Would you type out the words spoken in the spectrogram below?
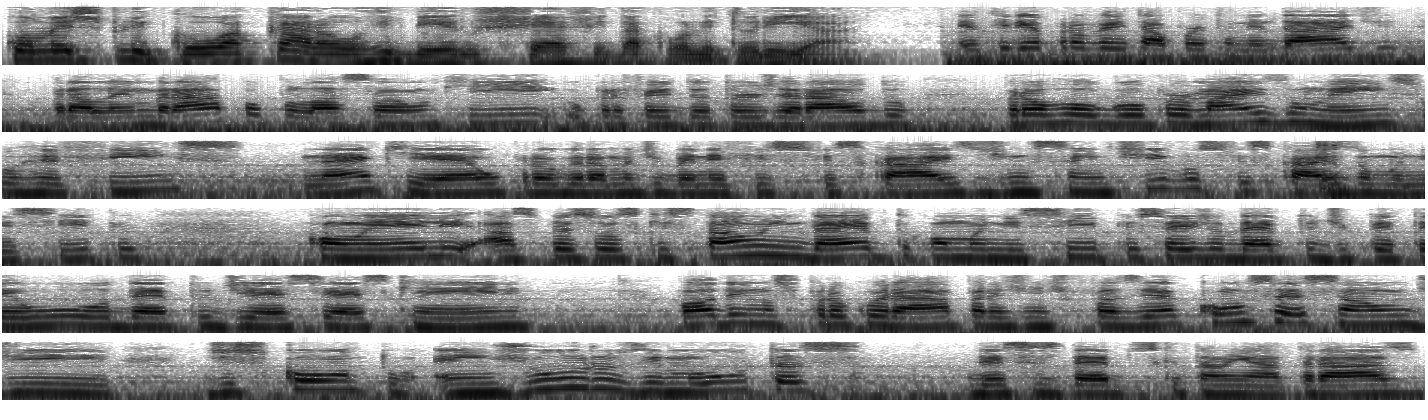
como explicou a Carol Ribeiro, chefe da coletoria. Eu queria aproveitar a oportunidade para lembrar a população que o prefeito Dr. Geraldo prorrogou por mais um mês o Refis, né, que é o programa de benefícios fiscais, de incentivos fiscais do município. Com ele, as pessoas que estão em débito com o município, seja débito de PTU ou débito de SSQN, podem nos procurar para a gente fazer a concessão de desconto em juros e multas desses débitos que estão em atraso.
